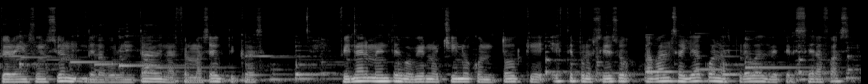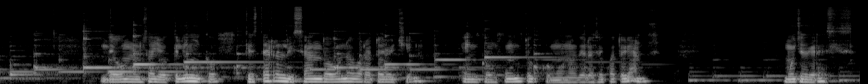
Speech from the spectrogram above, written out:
pero en función de la voluntad de las farmacéuticas, finalmente el gobierno chino contó que este proceso avanza ya con las pruebas de tercera fase de un ensayo clínico que está realizando un laboratorio chino en conjunto con uno de los ecuatorianos. Muchas gracias.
